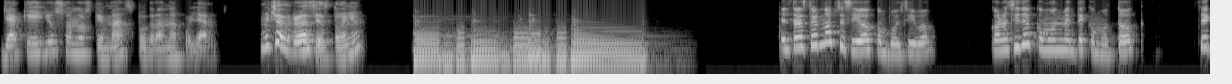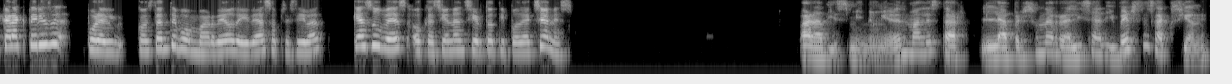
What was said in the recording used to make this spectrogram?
ya que ellos son los que más podrán apoyarnos. Muchas gracias, Toño. El trastorno obsesivo compulsivo, conocido comúnmente como TOC, se caracteriza por el constante bombardeo de ideas obsesivas que a su vez ocasionan cierto tipo de acciones. Para disminuir el malestar, la persona realiza diversas acciones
